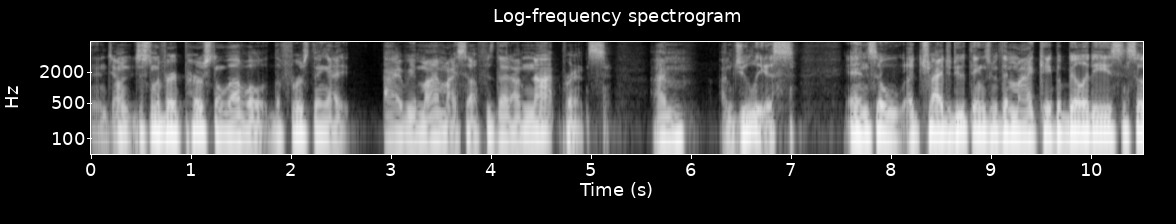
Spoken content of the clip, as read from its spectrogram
and on- just on a very personal level, the first thing I, I remind myself is that I'm not Prince. I'm I'm Julius. And so I try to do things within my capabilities and so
